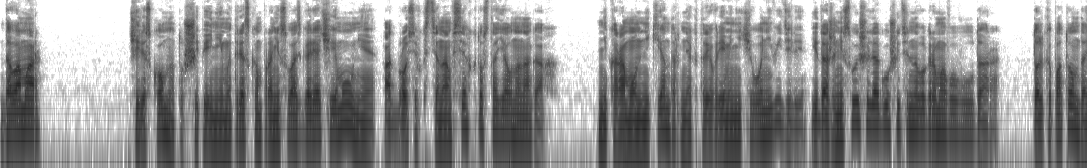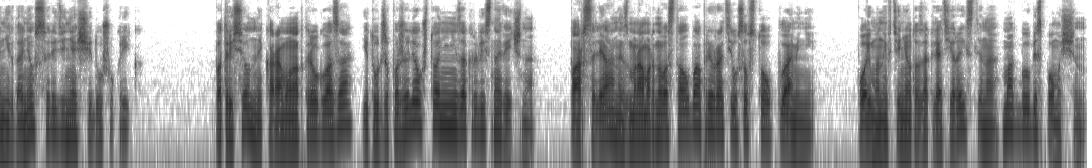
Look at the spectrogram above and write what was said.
Даламар...» Через комнату с шипением и треском пронеслась горячая молния, отбросив к стенам всех, кто стоял на ногах. Ни Карамон, ни Кендер некоторое время ничего не видели и даже не слышали оглушительного громового удара. Только потом до них донесся леденящий душу крик. Потрясенный, Карамон открыл глаза и тут же пожалел, что они не закрылись навечно. Парселиан из мраморного столба превратился в столб пламени. Пойманный в тенета заклятие Рейслина, маг был беспомощен.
